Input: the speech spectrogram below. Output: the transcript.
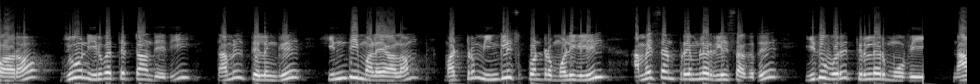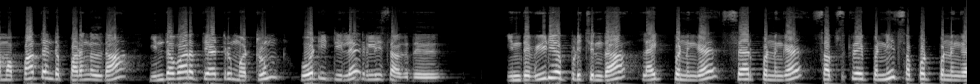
வாரம் ஜூன் இருபத்தெட்டாம் தேதி தமிழ் தெலுங்கு ஹிந்தி மலையாளம் மற்றும் இங்கிலீஷ் போன்ற மொழிகளில் அமேசான் பிரைம்ல ரிலீஸ் ஆகுது. இது ஒரு த்ரில்லர் மூவி நாம பார்த்த இந்த படங்கள் தான் இந்த வார தியேட்டர் மற்றும் ஓடிடியில் ரிலீஸ் ஆகுது. இந்த வீடியோ பிடிச்சிருந்தா லைக் பண்ணுங்க ஷேர் பண்ணுங்க சப்ஸ்கிரைப் பண்ணி சப்போர்ட் பண்ணுங்க.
